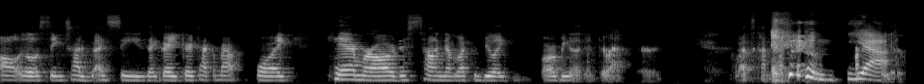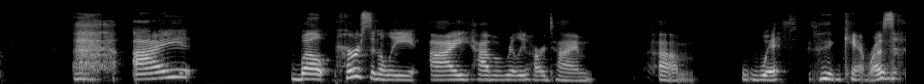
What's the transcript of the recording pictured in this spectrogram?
all those things kind of behind the scenes? Like, you could talk about before, like camera or just telling them what to do, like, or be like a director that's kind of yeah. I well personally i have a really hard time um with cameras.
